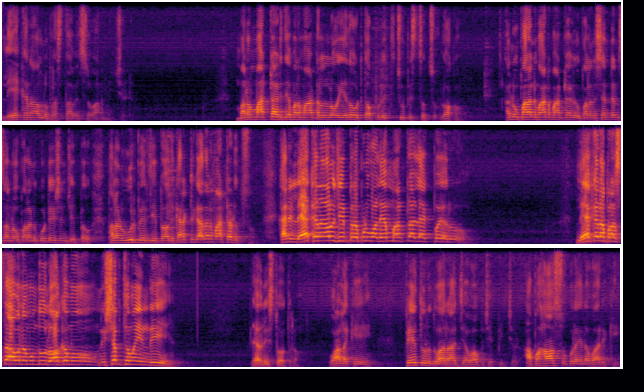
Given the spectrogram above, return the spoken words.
లేఖనాలను ప్రస్తావించడం ఆరంభించాడు. మనం మాట్లాడితే మన మాటల్లో ఏదో ఒకటి తప్పులు ఎత్తి చూపించవచ్చు లోకం. అను పలాని మాట మాట్లాడదు పలాని సెంటెన్స్ అన్నావు పలాని కొటేషన్ చెప్పావు పలాని ఊరి పేరు చెప్పావు అది కరెక్ట్ కాదని మాట్లాడచ్చు. కానీ లేఖనాలు చెప్పినప్పుడు వాళ్ళు ఏం మాట్లాడలేకపోయారు? లేఖన ప్రస్తావన ముందు లోకము నిశ్శబ్దమైంది. దేవుని స్తోత్రం. వాళ్ళకి పేతురు ద్వారా జవాబు చెప్పించాడు. అపహాసుకులైన వారికి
